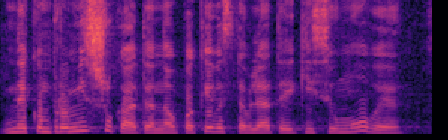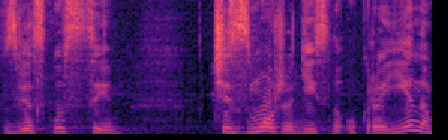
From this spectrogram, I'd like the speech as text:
не компроміс шукати, а навпаки виставляти якісь умови в зв'язку з цим? Чи зможе дійсно Україна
